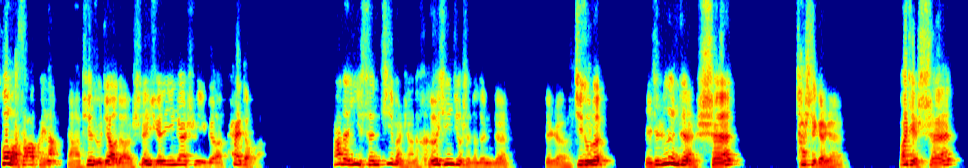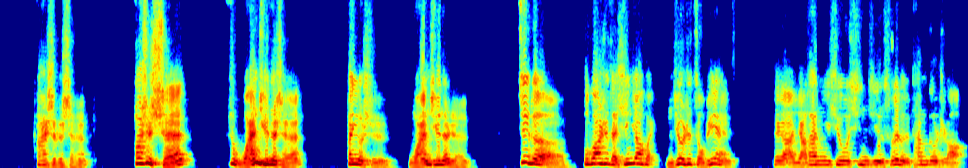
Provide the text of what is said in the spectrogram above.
托马斯阿奎那啊，天主教的神学应该是一个泰斗了。他的一生基本上的核心就是在论证这个基督论，也就是论证神，他是一个人，而且神他还是个神，他是神，是完全的神，他又是完全的人，这个不光是在新教会，你就是走遍这个亚他尼修、信经，所有的他们都知道，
